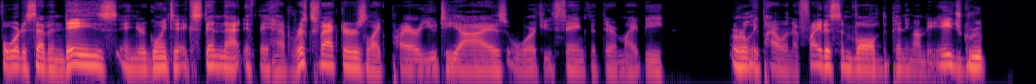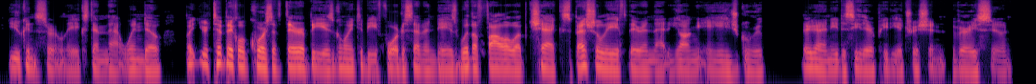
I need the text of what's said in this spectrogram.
four to seven days, and you're going to extend that if they have risk factors like prior UTIs, or if you think that there might be early pyelonephritis involved, depending on the age group, you can certainly extend that window. But your typical course of therapy is going to be four to seven days with a follow up check, especially if they're in that young age group. They're going to need to see their pediatrician very soon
